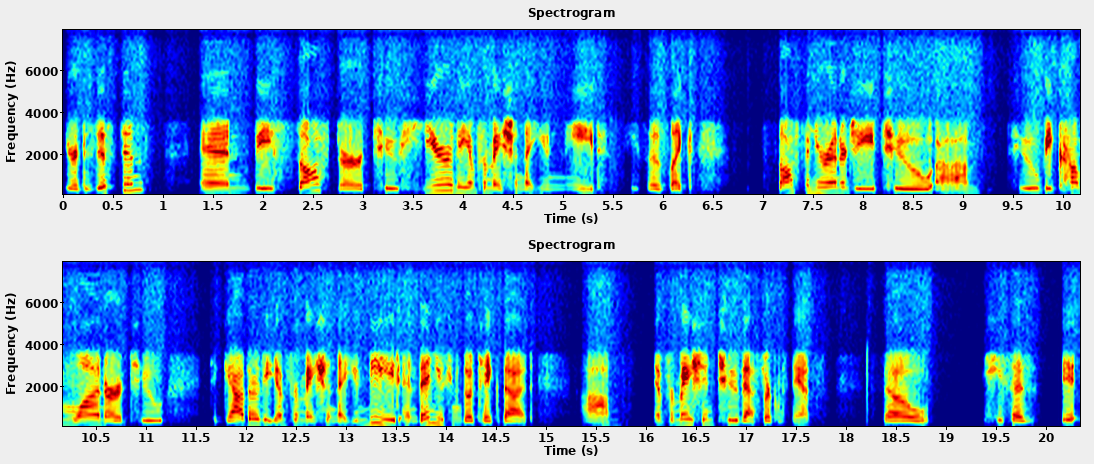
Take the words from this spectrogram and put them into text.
your existence and be softer to hear the information that you need. He says, like, soften your energy to um, to become one or to to gather the information that you need, and then you can go take that um, information to that circumstance. So he says it,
